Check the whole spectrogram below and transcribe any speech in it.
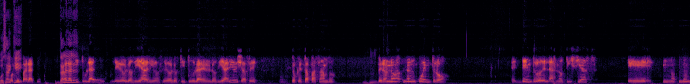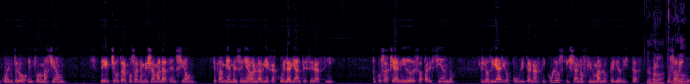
Vos sabés que... Para, dale, titular leo los diarios, leo los titulares de los diarios y ya sé lo que está pasando. Pero no, no encuentro eh, dentro de las noticias, eh, no, no encuentro información. De hecho, otra cosa que me llama la atención, que también me enseñaron en la vieja escuela y antes era así, hay cosas que han ido desapareciendo. Los diarios publican artículos y ya no firman los periodistas. Es verdad. No, saben,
